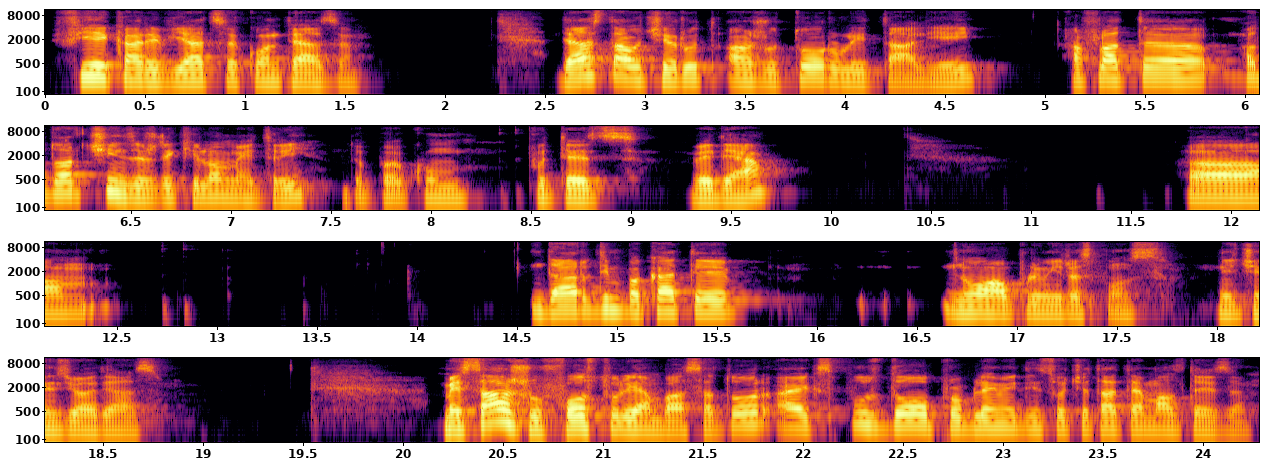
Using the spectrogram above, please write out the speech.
fiecare viață contează. De asta au cerut ajutorul Italiei, aflată la doar 50 de kilometri, după cum puteți vedea. Dar, din păcate, nu au primit răspuns nici în ziua de azi. Mesajul fostului ambasador a expus două probleme din societatea malteză.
